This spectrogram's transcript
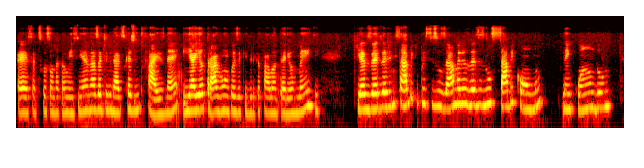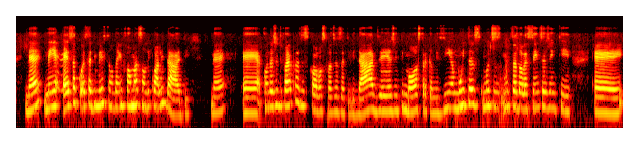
essa discussão da camisinha nas atividades que a gente faz, né? E aí eu trago uma coisa que a Drica falou anteriormente, que às vezes a gente sabe que precisa usar, mas às vezes não sabe como, nem quando, né? Nem essa, essa dimensão da informação de qualidade, né? É, quando a gente vai para as escolas fazer as atividades e aí a gente mostra a camisinha, muitas, muitos, muitos adolescentes a gente é,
